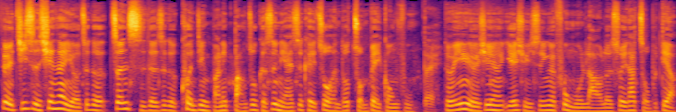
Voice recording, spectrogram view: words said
对，即使现在有这个真实的这个困境把你绑住，可是你还是可以做很多准备功夫。对，对，因为有些人也许是因为父母老了，所以他走不掉，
